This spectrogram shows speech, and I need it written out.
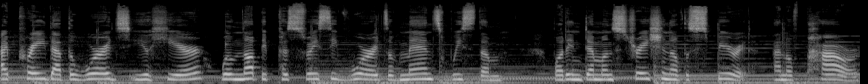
I pray that the words you hear will not be persuasive words of man's wisdom, but in demonstration of the Spirit and of power,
